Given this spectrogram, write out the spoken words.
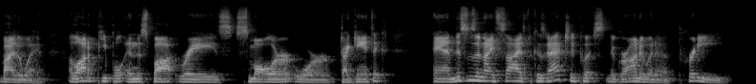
by the way. A lot of people in the spot raise smaller or gigantic. And this is a nice size because it actually puts Negreanu in a pretty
